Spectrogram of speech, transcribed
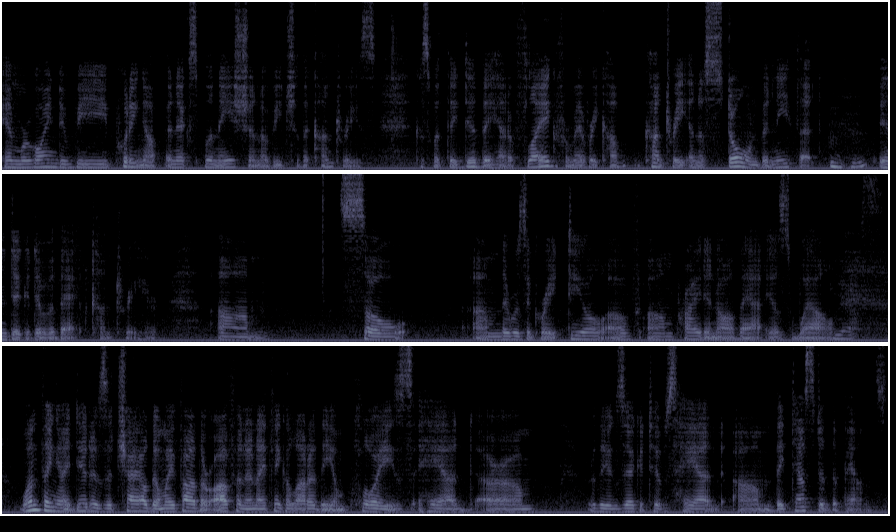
and we're going to be putting up an explanation of each of the countries, because what they did, they had a flag from every com- country and a stone beneath it, Mhm. indicative of that country here. Um, so. Um, there was a great deal of um, pride in all that as well. Yes. One thing I did as a child, though, my father often, and I think a lot of the employees had, um, or the executives had, um, they tested the pens.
